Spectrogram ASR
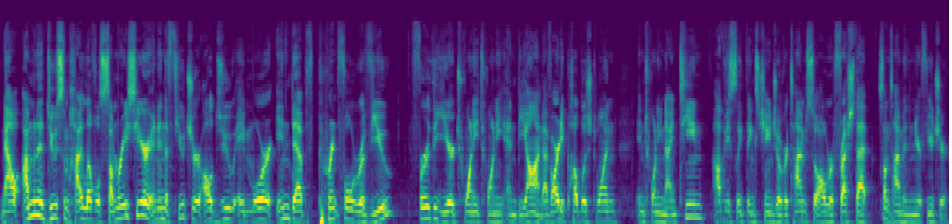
Now, I'm going to do some high level summaries here, and in the future, I'll do a more in depth Printful review for the year 2020 and beyond. I've already published one in 2019. Obviously, things change over time, so I'll refresh that sometime in the near future.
